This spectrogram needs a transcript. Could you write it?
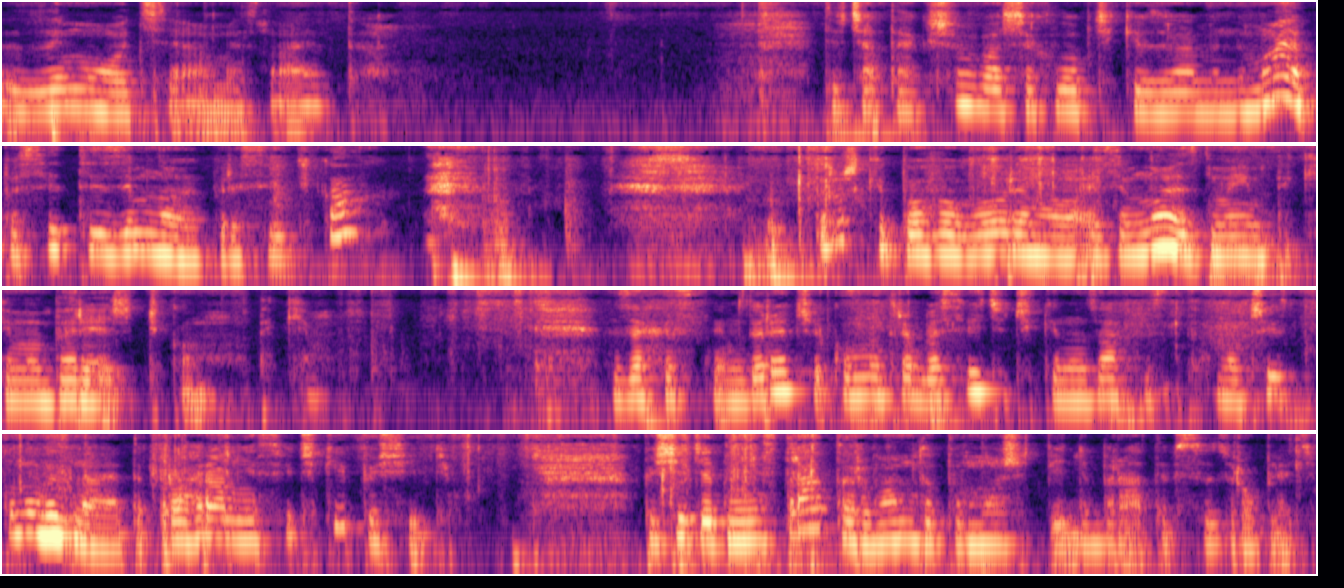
З емоціями, знаєте. Дівчата, якщо ваших хлопчиків з вами немає, посидьте зі мною при свічках. Трошки поговоримо зі мною з моїм таким обережечком. Таким захисним. До речі, кому треба свічечки на захист, на чистку. Ну, ви знаєте, програмні свічки пишіть. Пишіть адміністратор, вам допоможуть підібрати, все зроблять.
